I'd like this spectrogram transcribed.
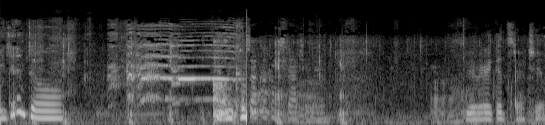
Be gentle. Um, come. Suck like I'm a statue, man. You're a very good statue.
